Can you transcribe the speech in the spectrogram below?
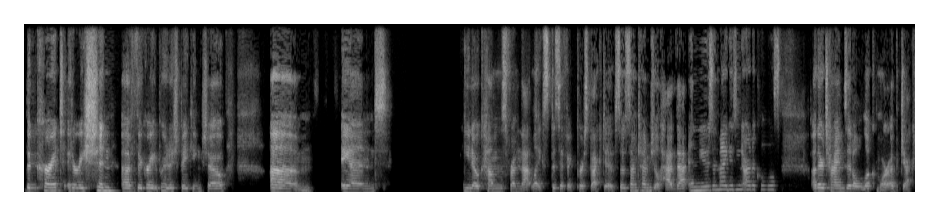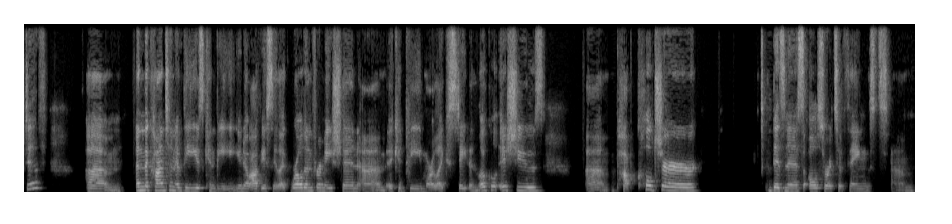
the current iteration of the Great British Baking Show, um, and you know comes from that like specific perspective. So sometimes you'll have that in news and magazine articles. Other times it'll look more objective. Um, and the content of these can be, you know, obviously like world information. Um, it could be more like state and local issues, um, pop culture, business, all sorts of things. Um,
